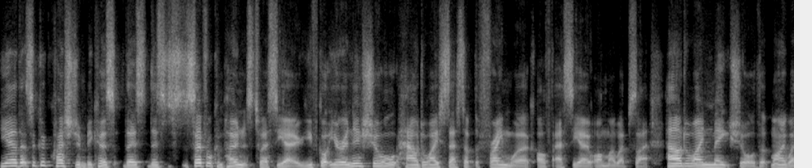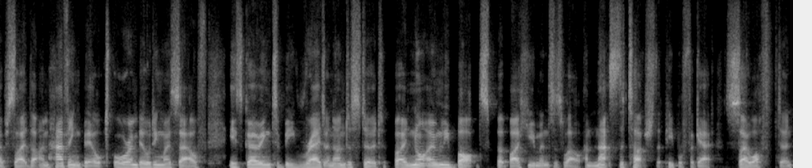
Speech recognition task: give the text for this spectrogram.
Yeah, that's a good question because there's there's several components to SEO. You've got your initial how do I set up the framework of SEO on my website? How do I make sure that my website that I'm having built or I'm building myself is going to be read and understood by not only bots but by humans as well? And that's the touch that people forget so often.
